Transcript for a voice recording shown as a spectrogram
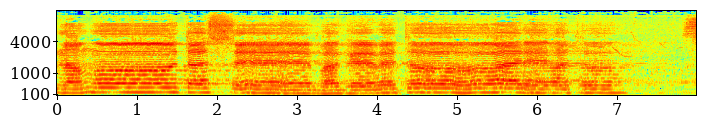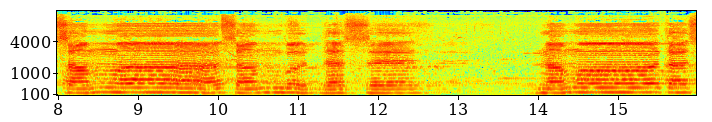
නමෝතස්සේ භගවතෝ අරහතු සම්මා සම්බුද්ධස්සේ නමෝතස්ස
